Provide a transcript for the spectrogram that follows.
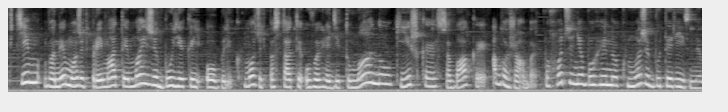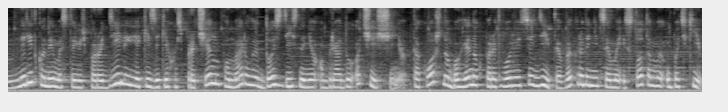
Втім, вони можуть приймати майже будь-який облік, можуть постати у вигляді туману, кішки, собаки або жаби. Походження богинок може бути різним. Нерідко ними ними стають породілі, які з якихось причин померли до здійснення обряду очищення. Також на богинок перетворюються діти, викрадені цими істотами у батьків.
